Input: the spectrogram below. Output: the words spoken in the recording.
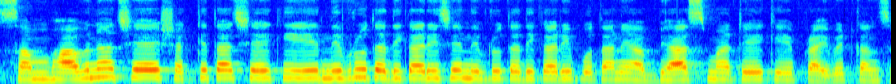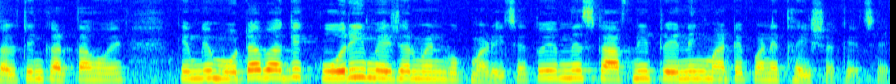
સંભાવના છે, શક્યતા છે કે એ નિવૃત્ત અધિકારી છે. નિવૃત્ત અધિકારી પોતાને અભ્યાસ માટે કે પ્રાઇવેટ કન્સલ્ટિંગ કરતા હોય કેમ કે મોટાભાગે કોરી મેજરમેન્ટ બુક મળી છે, તો એમને સ્ટાફની ટ્રેનિંગ માટે પણ એ થઈ શકે છે.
